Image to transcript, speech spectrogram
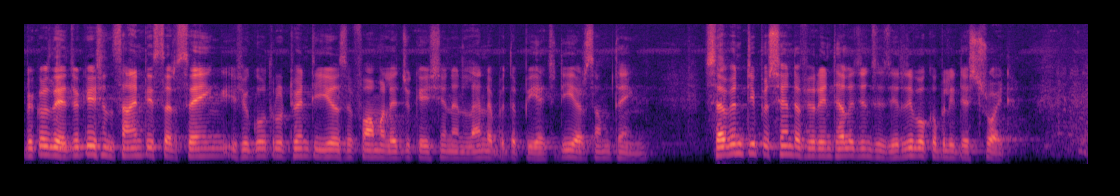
Because the education scientists are saying if you go through twenty years of formal education and land up with a PhD or something, seventy percent of your intelligence is irrevocably destroyed.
